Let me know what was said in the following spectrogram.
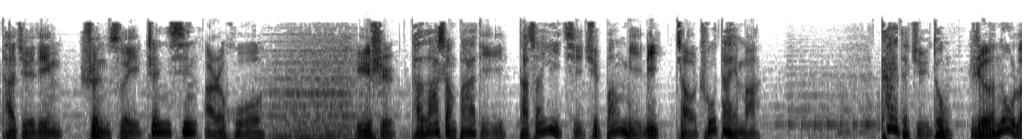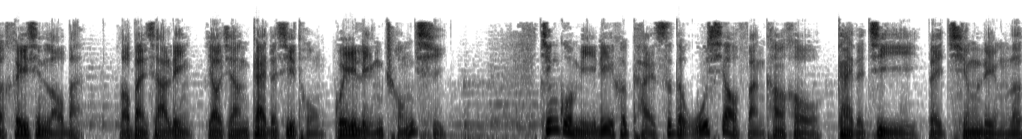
他决定顺遂真心而活。于是他拉上巴迪，打算一起去帮米莉找出代码。盖的举动惹怒了黑心老板，老板下令要将盖的系统归零重启。经过米莉和凯斯的无效反抗后，盖的记忆被清零了，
